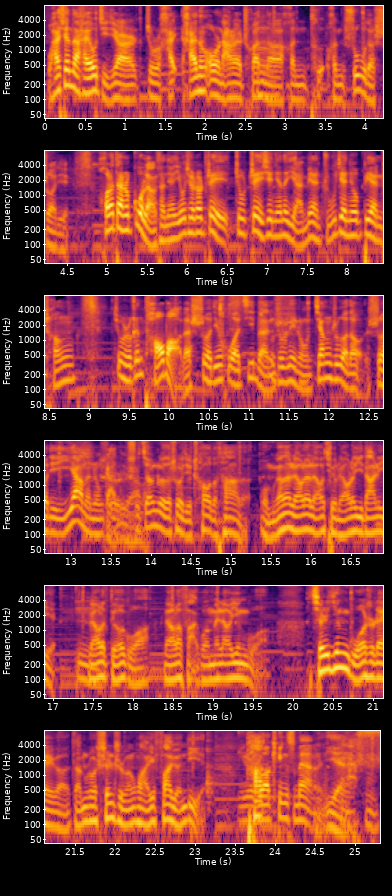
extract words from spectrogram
我还现在还有几件，就是还还能偶尔拿出来穿的，嗯很特很舒服的设计。后来，但是过两三年，尤其是到这就这些年的演变，逐渐就变成，就是跟淘宝的设计货基本就是那种江浙的设计一样的那种感觉。是是江浙的设计抄的他的。我们刚才聊来聊去，聊了意大利，嗯聊了德国，聊了法国，没聊英国。其实英国是这个咱们说绅士文化一发源地你是说 Kingsman 吗，yes。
